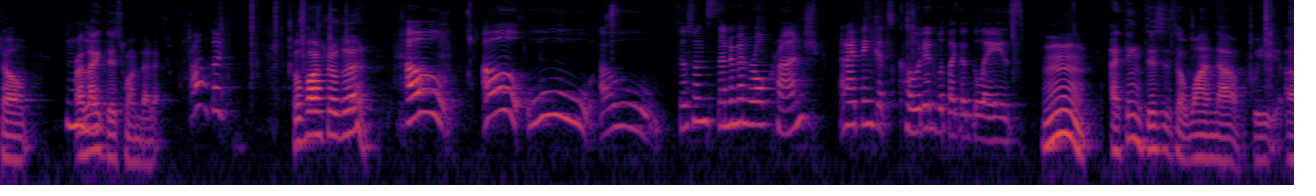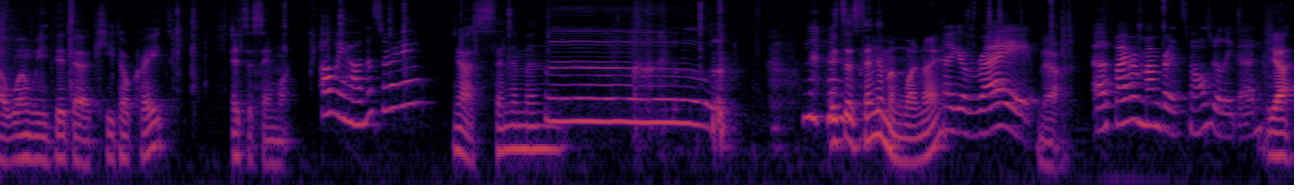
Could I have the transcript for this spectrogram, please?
So I Mm-hmm. like this one better. oh, good. So far, so good. Oh, oh, ooh, oh. This one's cinnamon roll crunch, and I think it's coated with like a glaze. Mmm. I think this is the one that we, uh, when we did the Keto Krate, it's the same one. Oh, we had this already? Yeah, cinnamon. Ooh. It's a cinnamon one, no, right? you're right. Yeah. If I remember, it smells really good. Yeah,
